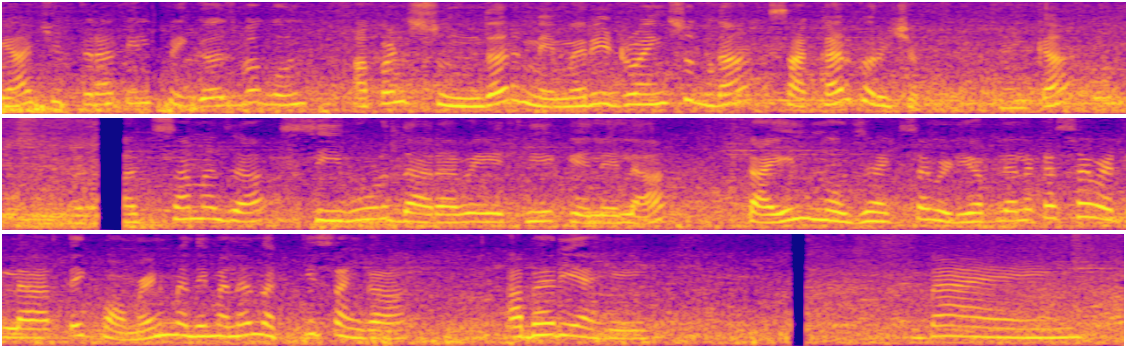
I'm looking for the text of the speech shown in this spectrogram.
या चित्रातील फिगर्स बघून आपण सुंदर मेमरी ड्रॉइंग सुद्धा साकार करू शकतो नाही का? आजचा माझा सीवूड दारावे येथे केलेला टाईल मोझॅकचा व्हिडिओ आपल्याला कसा वाटला ते कॉमेंटमध्ये मला नक्की सांगा. आभारी आहे. बाय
